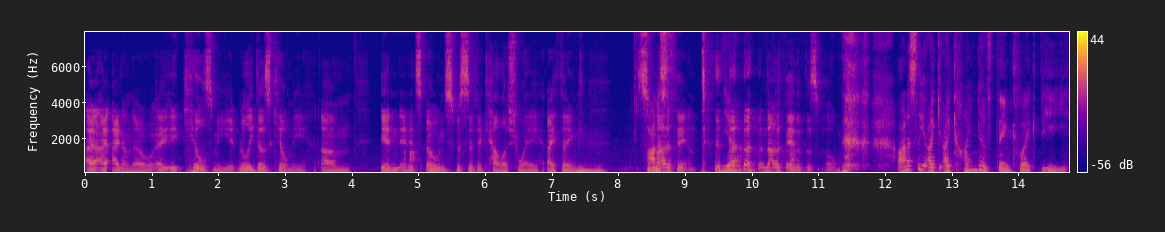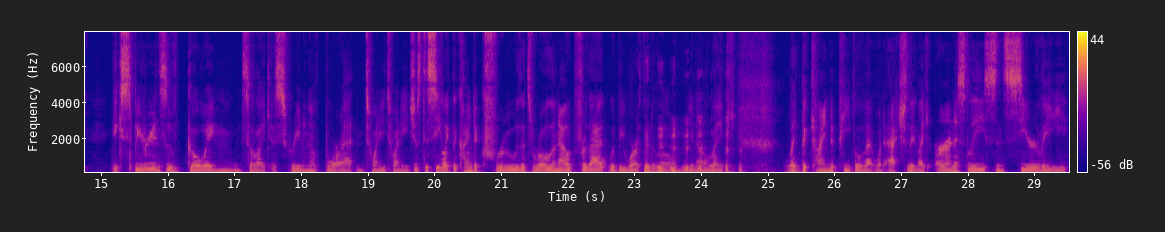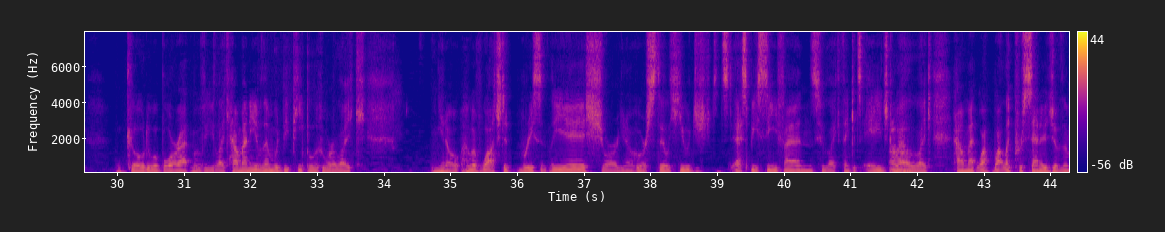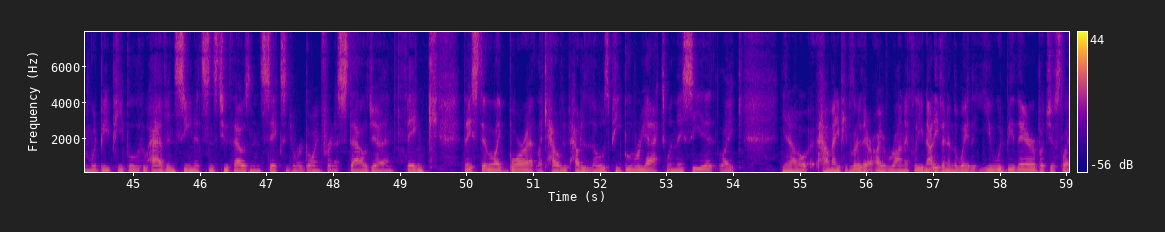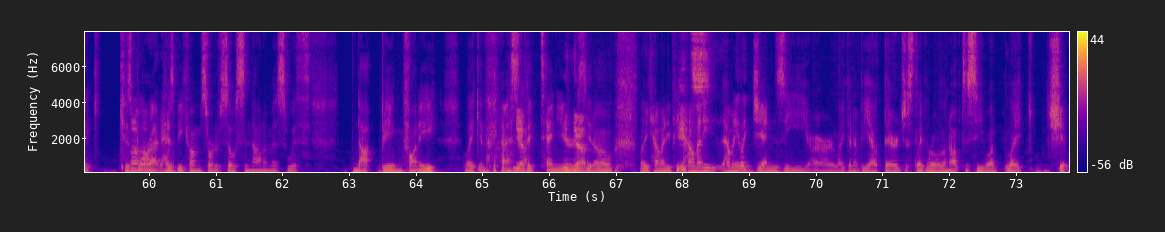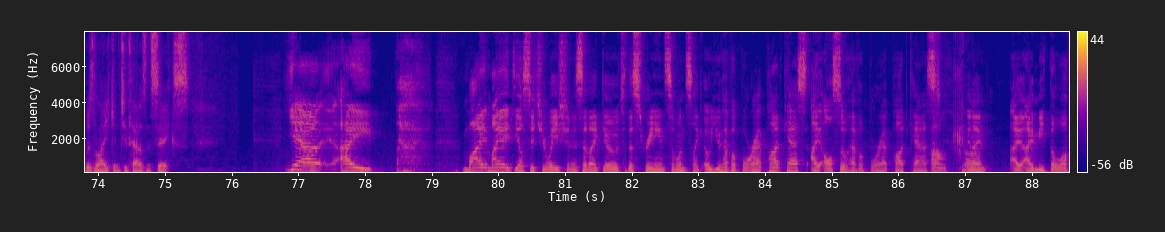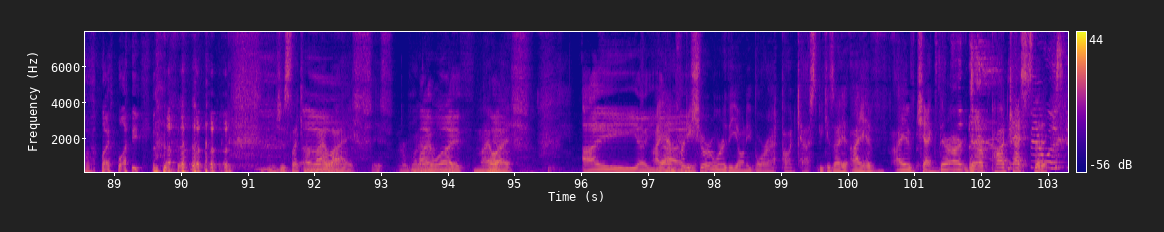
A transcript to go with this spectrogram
I, I, I don't know. It kills me. It really does kill me um, in in its own specific hellish way I think. So not a fan. Yeah. not a fan of this film. Honestly, I I kind of think like the experience of going to like a screening of Borat in 2020 just to see like the kind of crew that's rolling out for that would be worth it alone. you know, like like the kind of people that would actually like earnestly, sincerely go to a Borat movie. Like how many of them would be people who are like you know, who have watched it recently-ish, or you know, who are still huge SBC fans who like think it's aged uh-huh. well. Like how ma- what what like percentage of them would be people who haven't seen it since 2006 and who are going for nostalgia and think they still like Borat. Like how how do those people react when they see it? Like you know, how many people are there? Ironically, not even in the way that you would be there, but just like because Uh-huh. Borat has become sort of so synonymous with not being funny like in the past Yeah. like 10 years Yeah. you know like how many people how many how many like gen z are like gonna be out there just like rolling up to see what like shit was like in 2006 Yeah, I my my ideal situation is that I go to the screening and someone's like, "Oh, you have a Borat podcast? I also have a Borat podcast." Oh, God. And I I, I meet the love of my life. you're just like my Oh. wife if or whatever. My wife. my Yeah. wife I uh, yeah, I am pretty sure we're the only Borat podcast because I I have I have checked there are there are podcasts there that was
